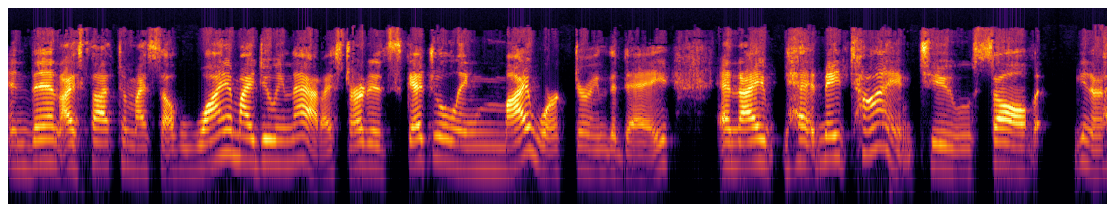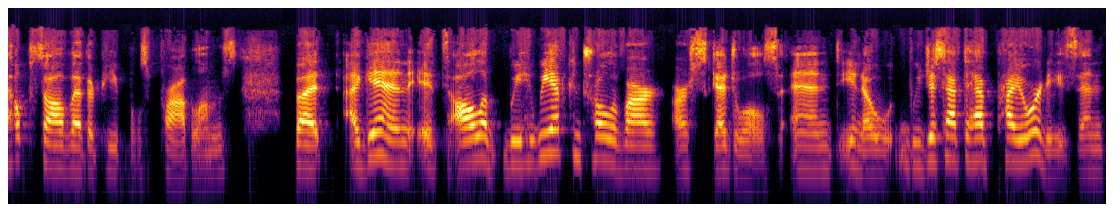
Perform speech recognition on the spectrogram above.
And then i thought to myself why am i doing that? I started scheduling my work during the day and i had made time to solve you know help solve other people's problems but again it's all we we have control of our our schedules and you know we just have to have priorities and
